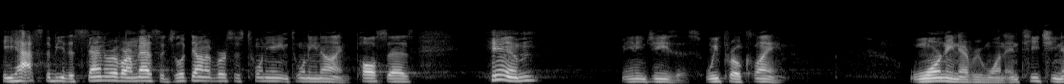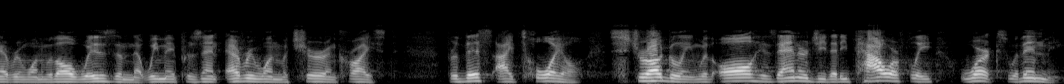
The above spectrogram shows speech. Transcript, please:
he has to be the center of our message. Look down at verses 28 and 29. Paul says, Him, meaning Jesus, we proclaim, warning everyone and teaching everyone with all wisdom that we may present everyone mature in Christ. For this I toil struggling with all his energy that he powerfully works within me.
